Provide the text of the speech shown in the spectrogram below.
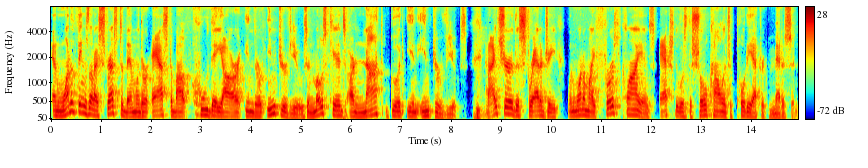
And one of the things that I stress to them when they're asked about who they are in their interviews, and most kids are not good in interviews. Mm. And I've shared this strategy when one of my first clients actually was the Scholl College of Podiatric Medicine.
